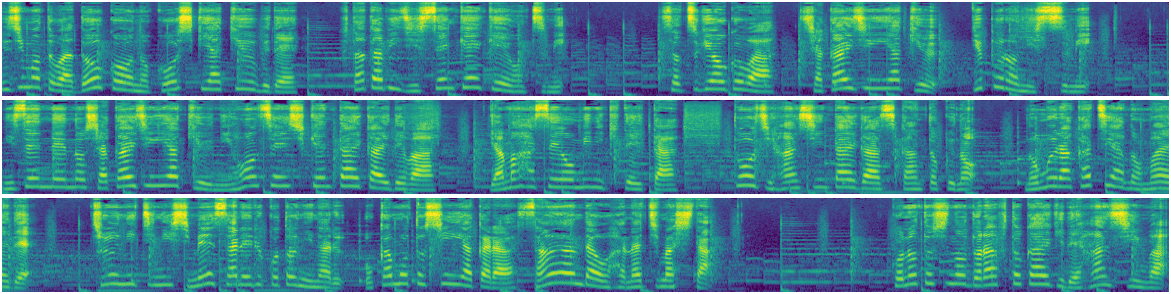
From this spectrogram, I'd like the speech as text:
藤本は同校の公式野球部で再び実践経験を積み卒業後は社会人野球デュプロに進み2000年の社会人野球日本選手権大会では山ハ戦を見に来ていた当時阪神タイガース監督の野村克也の前で中日に指名されることになる岡本慎也から3安打を放ちました。この年のドラフト会議で阪神は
